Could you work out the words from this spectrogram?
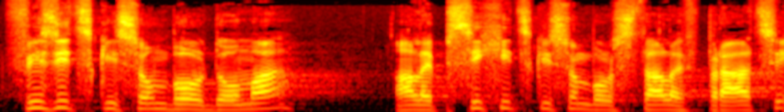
Fyzicky som bol doma, ale psychicky som bol stále v práci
